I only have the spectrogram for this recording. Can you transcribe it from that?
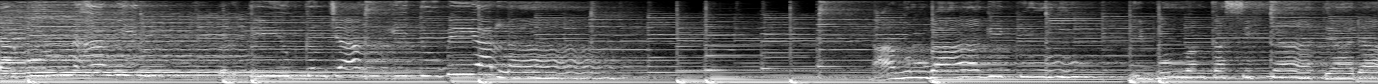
Biarpun angin bertiup kencang itu biarlah. Namun bagiku dibuang kasihnya tiada.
